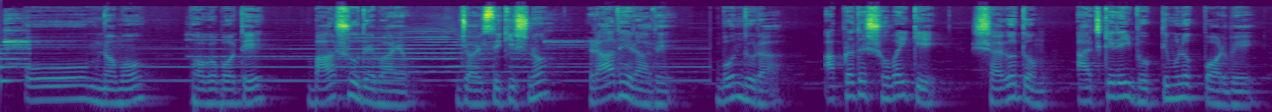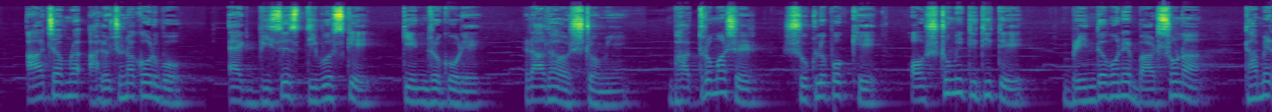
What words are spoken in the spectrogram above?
ওম নম ভগবতে বাসুদেবায়। জয় শ্রীকৃষ্ণ, রাধে রাধে। বন্ধুরা, আপনাদের সবাইকে স্বাগতম আজকের এই ভক্তিমূলক পর্বে। আজ আমরা আলোচনা করব এক বিশেষ দিবসকে কেন্দ্র করে, রাধা অষ্টমী। ভাদ্র মাসের শুক্লপক্ষে অষ্টমী তিথিতে বৃন্দাবনের বার্সনা ধামের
